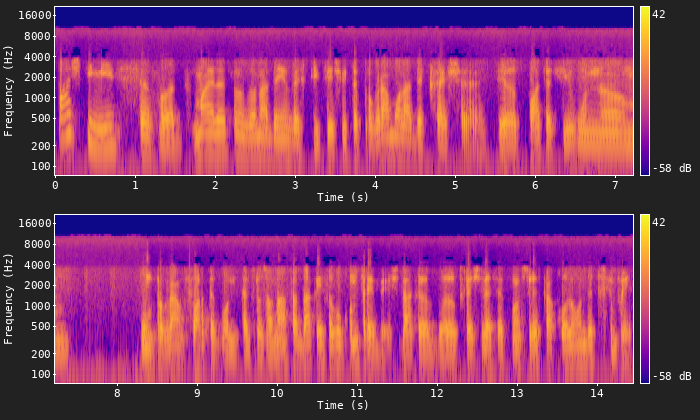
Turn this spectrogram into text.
Pași timizi se văd, mai ales în zona de investiție. Și uite, programul ăla de creșe uh, poate fi un, um, un program foarte bun pentru zona asta dacă e făcut cum trebuie și dacă uh, creșele se construiesc acolo unde trebuie.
